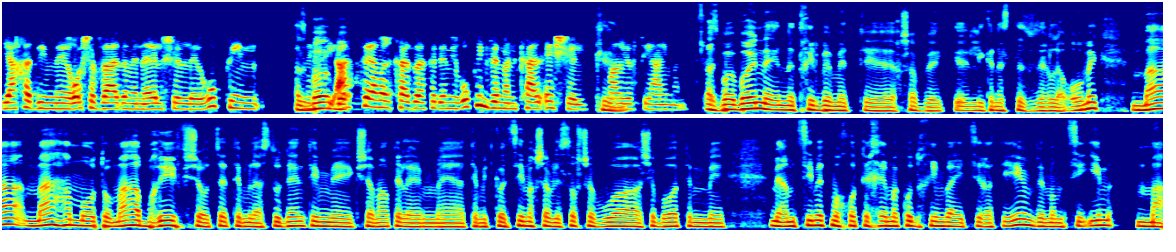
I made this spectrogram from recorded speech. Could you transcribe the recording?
יחד עם אה, ראש הוועד המנהל של רופין, נשיאת בוא... המרכז האקדמי רופין ומנכ"ל אשל, כן. מר יוסי היימן. אז בואי בוא נתחיל באמת uh, עכשיו uh, להיכנס קצת יותר לעומק. מה, מה המוטו, מה הבריף שהוצאתם לסטודנטים uh, כשאמרתם להם, אתם מתכנסים עכשיו לסוף שבוע שבו אתם מאמצים את מוחותיכם הקודחים והיצירתיים וממציאים מה?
